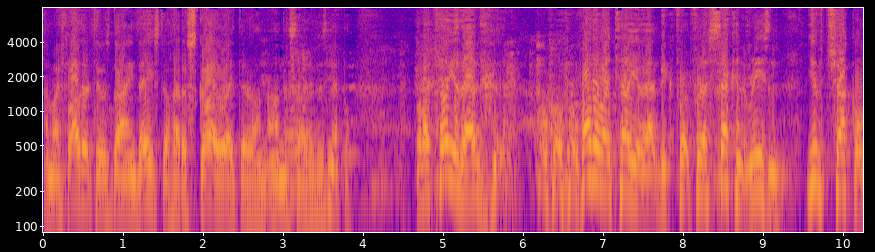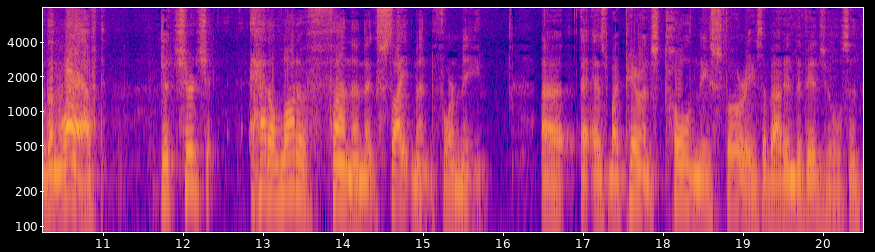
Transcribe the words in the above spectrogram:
And my father, to his dying day, still had a scar right there on, on the side of his nipple. Well, I tell you that. why do I tell you that? For, for a second reason. You've chuckled and laughed. The church had a lot of fun and excitement for me uh, as my parents told me stories about individuals and,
